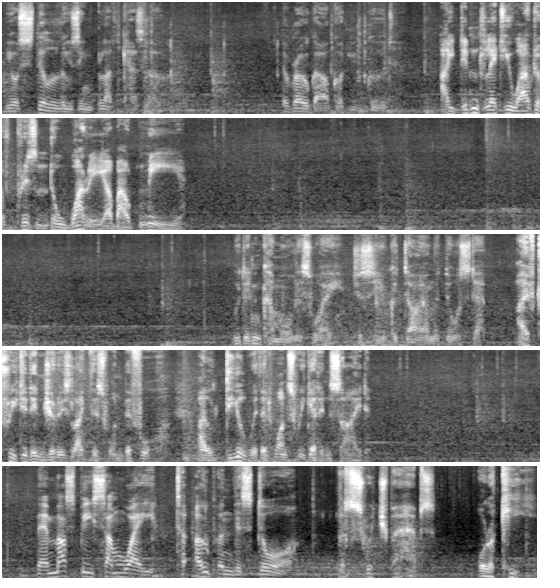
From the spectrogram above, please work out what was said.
You're still losing blood, Kaslo. The Rhogar got you good. I didn't let you out of prison to worry about me. We didn't come all this way just so you could die on the doorstep. I've treated injuries like this one before. I'll deal with it once we get inside. There must be some way to open this door. A switch, perhaps. Or a key.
